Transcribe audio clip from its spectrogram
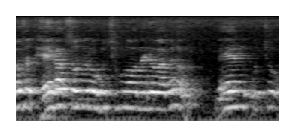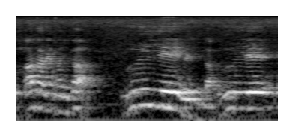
거기서 대각선으로 우측으로 내려가면은 맨 우측 하단에 보니까 의에 그랬습니다. 의에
